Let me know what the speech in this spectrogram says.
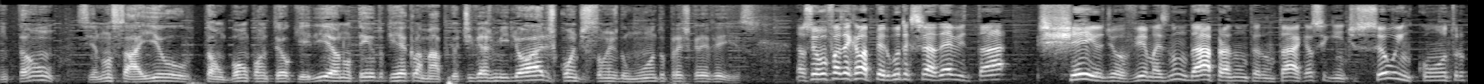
Então, se não saiu tão bom quanto eu queria, eu não tenho do que reclamar, porque eu tive as melhores condições do mundo para escrever isso. Não, senhor, eu vou fazer aquela pergunta que você já deve estar cheio de ouvir, mas não dá para não perguntar, que é o seguinte, o seu encontro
